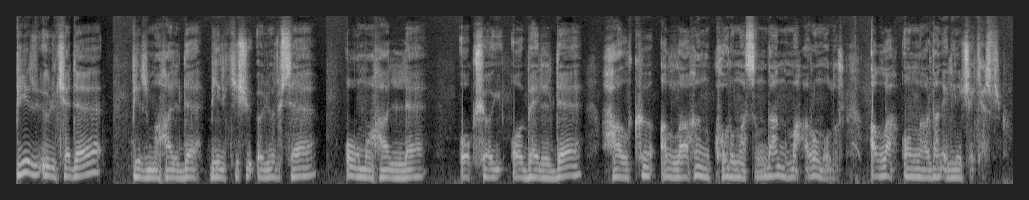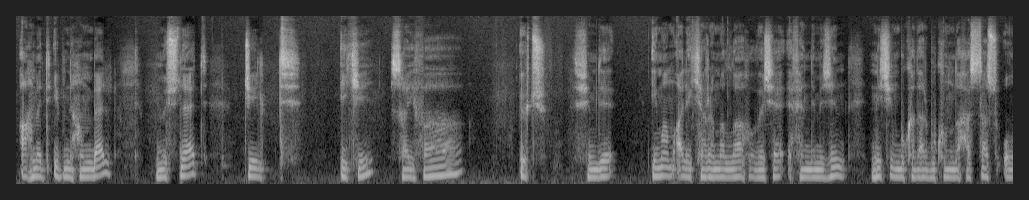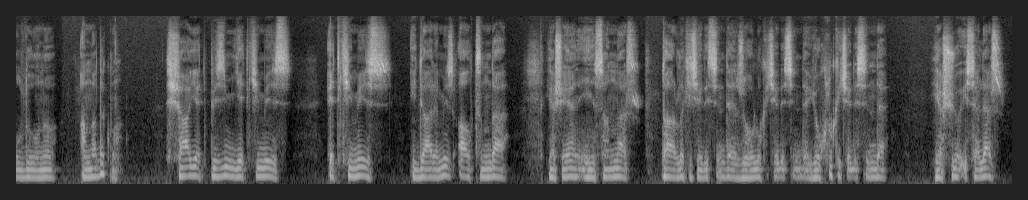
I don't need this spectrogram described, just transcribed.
Bir ülkede, bir mahalde bir kişi ölürse o mahalle, o köy, o belde halkı Allah'ın korumasından mahrum olur. Allah onlardan elini çeker. Ahmet İbni Hanbel Müsned cilt 2 sayfa 3. Şimdi İmam Ali Keremallahu Veçe Efendimizin niçin bu kadar bu konuda hassas olduğunu anladık mı? Şayet bizim yetkimiz, etkimiz, idaremiz altında yaşayan insanlar darlık içerisinde, zorluk içerisinde, yokluk içerisinde yaşıyor iseler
